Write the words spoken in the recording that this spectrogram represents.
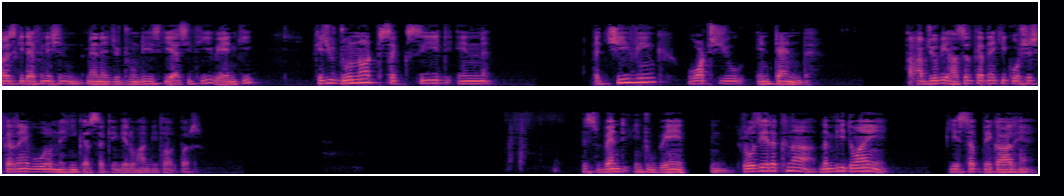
और इसकी डेफिनेशन मैंने जो ढूंढी, इसकी ऐसी थी वेन की, कि you do not succeed in achieving what you intend आप जो भी हासिल करने की कोशिश कर रहे हैं, वो नहीं कर सकेंगे रूहानी तौर पर। इस वेंट इन टू वेन रोज़े रखना, लंबी दुआएँ, ये सब बेकार हैं।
